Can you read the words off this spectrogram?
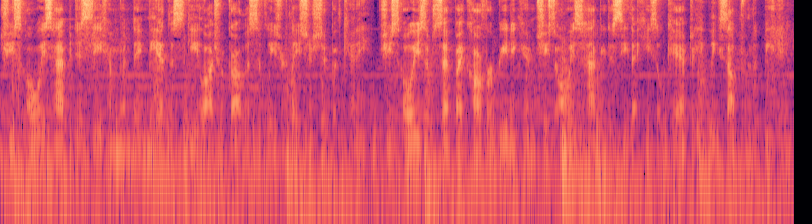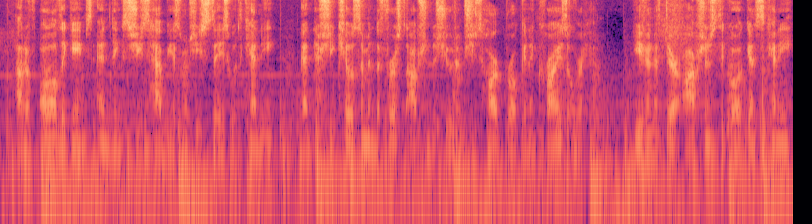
She's always happy to see him when they meet at the ski lodge regardless of Lee's relationship with Kenny. She's always upset by Carver beating him, she's always happy to see that he's okay after he wakes up from the beating. Out of all of the game's endings, she's happiest when she stays with Kenny, and if she kills him in the first option to shoot him, she's heartbroken and cries over him. Even if there are options to go against Kenny,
